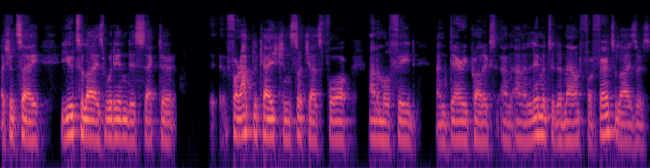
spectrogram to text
I should say, utilized within this sector for applications such as for animal feed and dairy products and, and a limited amount for fertilizers.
